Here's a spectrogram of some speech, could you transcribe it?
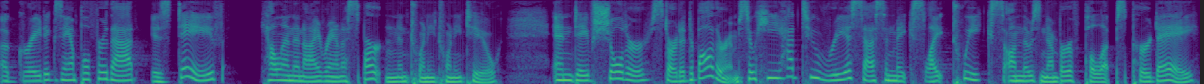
A great example for that is Dave. Kellen and I ran a Spartan in 2022, and Dave's shoulder started to bother him. So he had to reassess and make slight tweaks on those number of pull ups per day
